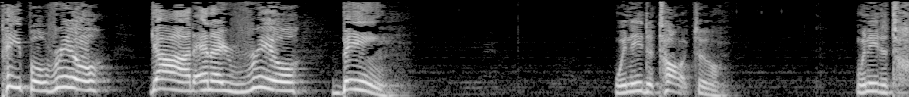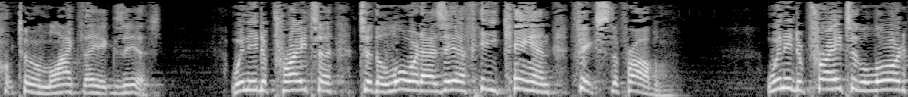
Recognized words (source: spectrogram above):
people, real God and a real being. We need to talk to them. We need to talk to them like they exist. We need to pray to, to the Lord as if He can fix the problem. We need to pray to the Lord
